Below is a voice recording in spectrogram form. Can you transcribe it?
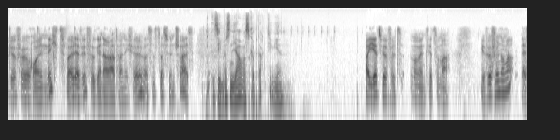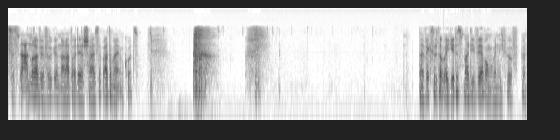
Würfel rollen nicht, weil der Würfelgenerator nicht will. Was ist das für ein Scheiß? Sie müssen JavaScript aktivieren. Ah, jetzt würfelt. Moment, jetzt nochmal. Wir würfeln nochmal. Es ist ein anderer Würfelgenerator, der ist scheiße. Warte mal eben kurz. Da wechselt aber jedes Mal die Werbung, wenn ich würfel.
